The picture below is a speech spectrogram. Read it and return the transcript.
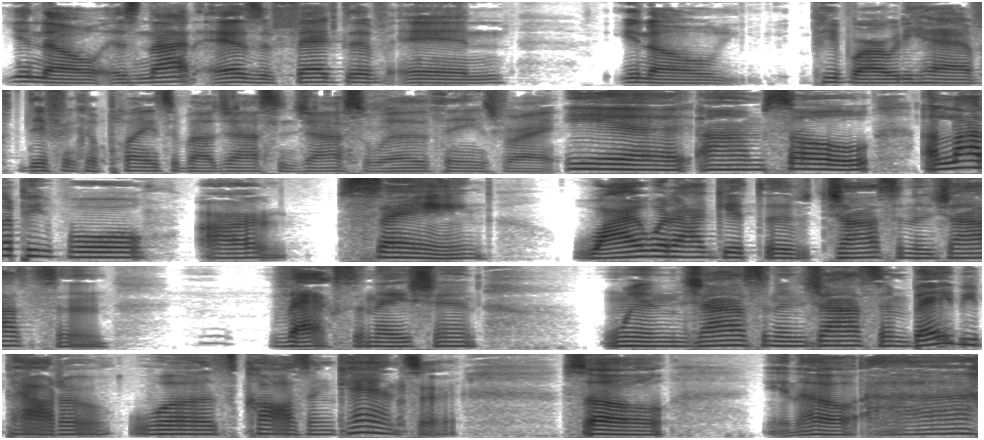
you know, it's not as effective and, you know, people already have different complaints about Johnson Johnson with other things, right? Yeah. Um, so a lot of people are saying, why would I get the Johnson and Johnson vaccination when Johnson and Johnson baby powder was causing cancer? So, you know, I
